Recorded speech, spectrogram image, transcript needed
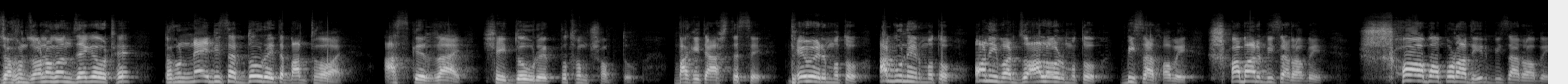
যখন জনগণ জেগে ওঠে, তখন ন্যায় বিচার দৌড়াইতে বাধ্য হয়। আজকের রায় সেই দৌড়ের প্রথম শব্দ। বাকিটা আসতেছে ঢেউয়ের মতো, আগুনের মতো, অনিবার্য আলোর মতো বিচার হবে, সবার বিচার হবে, সব অপরাধীর বিচার হবে।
